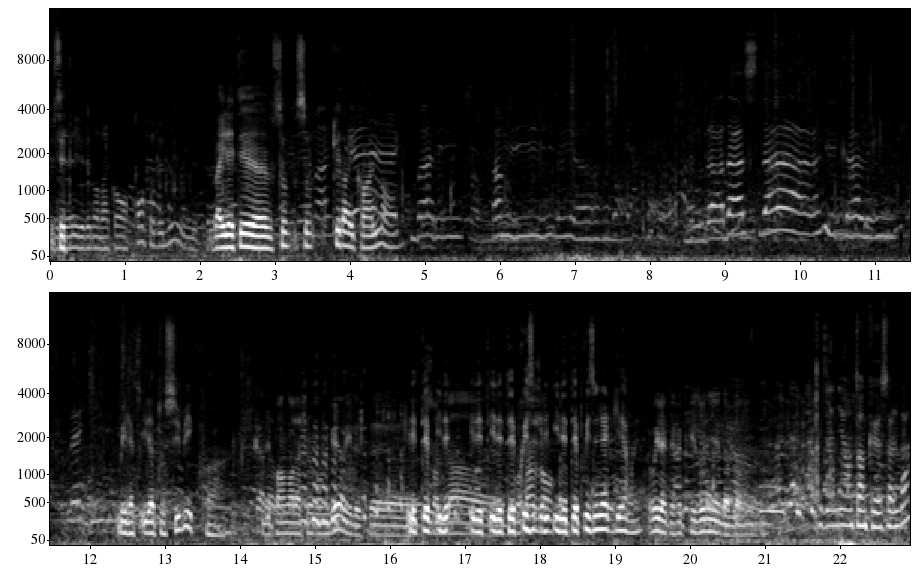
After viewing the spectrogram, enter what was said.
il, était dans un camp en France au début ou il était- Bah, il a été euh, sauf, sauf que dans les camps allemands. hein. Mais il a, il a tout subi, quoi. Mais pendant la Seconde Guerre, il était. euh, Il était, il, est- soldat, il, est- il était, pris- contingent, il, il était prisonnier de guerre, ouais. Oui, il a été fait prisonnier d'abord. Prisonnier en tant que soldat?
